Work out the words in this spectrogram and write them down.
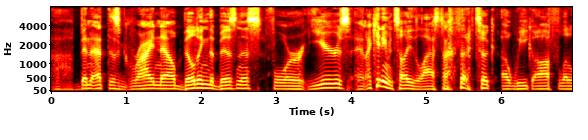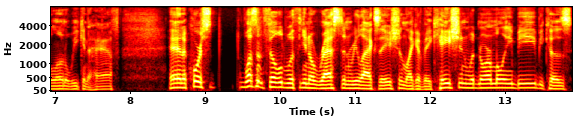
Uh, been at this grind now, building the business for years, and I can't even tell you the last time that I took a week off, let alone a week and a half. And of course, wasn't filled with you know rest and relaxation like a vacation would normally be because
